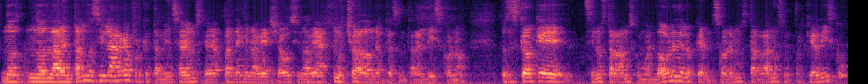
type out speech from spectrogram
nos, nos la aventamos así larga porque también sabemos que había pandemia y no había shows y no había mucho a dónde presentar el disco, ¿no? Entonces creo que sí nos tardamos como el doble de lo que solemos tardarnos en cualquier disco.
